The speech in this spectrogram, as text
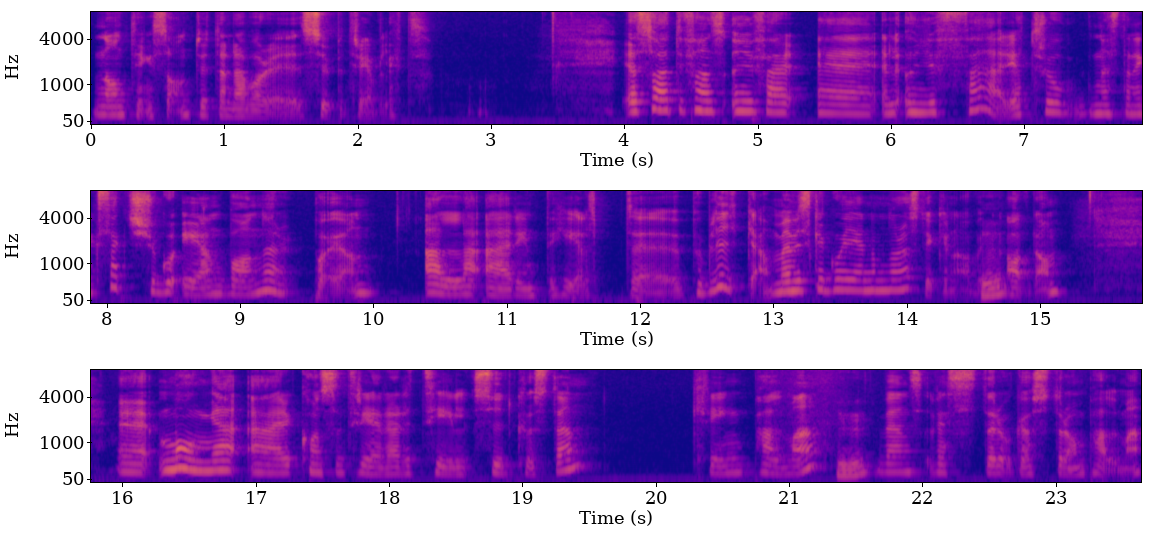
någonting sånt utan där var det supertrevligt. Jag sa att det fanns ungefär, eh, eller ungefär, jag tror nästan exakt 21 banor på ön. Alla är inte helt eh, publika, men vi ska gå igenom några stycken av, mm. av dem. Eh, många är koncentrerade till sydkusten, kring Palma, mm. väster och öster om Palma.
